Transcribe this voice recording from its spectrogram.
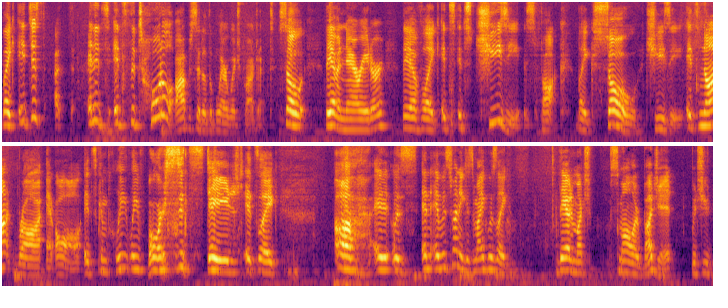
Like it just, uh, and it's it's the total opposite of the Blair Witch Project. So they have a narrator. They have like it's it's cheesy as fuck, like so cheesy. It's not raw at all. It's completely forced. It's staged. It's like, uh it was, and it was funny because Mike was like, they had a much smaller budget, which you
